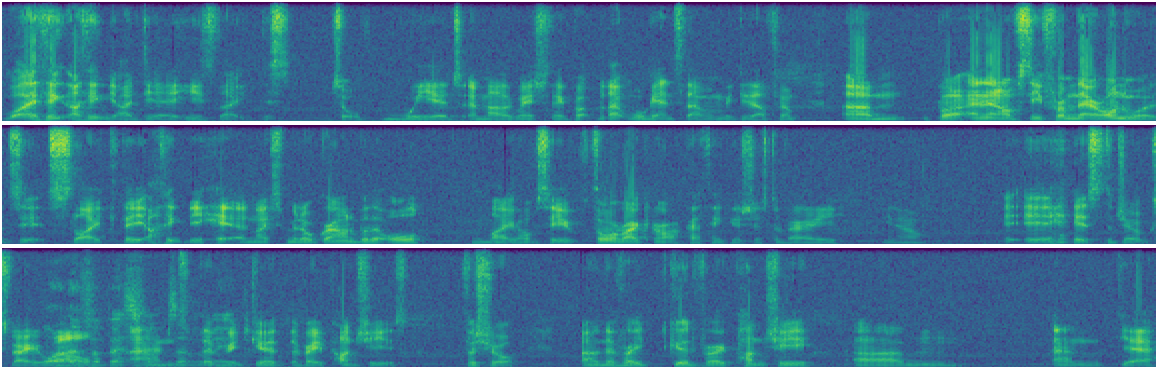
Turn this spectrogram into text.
Well, I think I think the idea he's like this sort of weird amalgamation thing. But that we'll get into that when we do that film. Um, but and then obviously from there onwards, it's like they I think they hit a nice middle ground with it all. Hmm. Like obviously Thor Ragnarok, I think is just a very you know it, it hits the jokes very One well the best and they're very good. They're very punchy, for sure. Um, they're very good, very punchy. Um, and yeah,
